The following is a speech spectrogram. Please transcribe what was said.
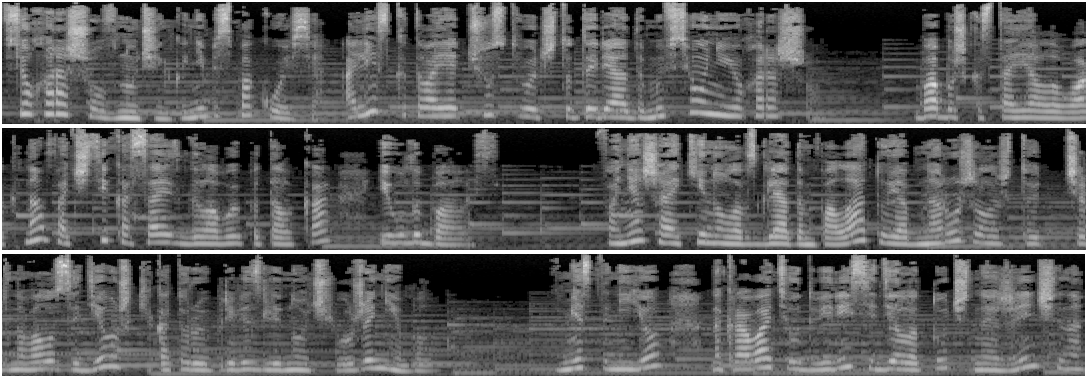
«Все хорошо, внученька, не беспокойся. Алиска твоя чувствует, что ты рядом, и все у нее хорошо». Бабушка стояла у окна, почти касаясь головой потолка, и улыбалась. Фаняша окинула взглядом палату и обнаружила, что черноволосой девушки, которую привезли ночью, уже не было. Вместо нее на кровати у двери сидела тучная женщина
